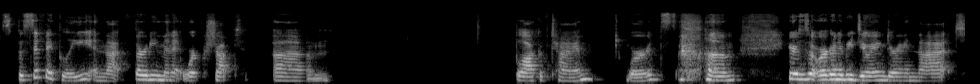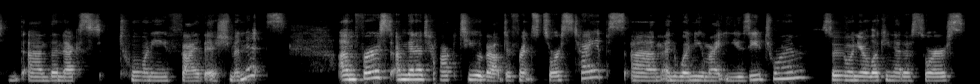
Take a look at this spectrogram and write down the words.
Specifically, in that 30 minute workshop um, block of time, words. Um, here's what we're going to be doing during that, um, the next 25-ish minutes. Um, first, I'm going to talk to you about different source types um, and when you might use each one. So when you're looking at a source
